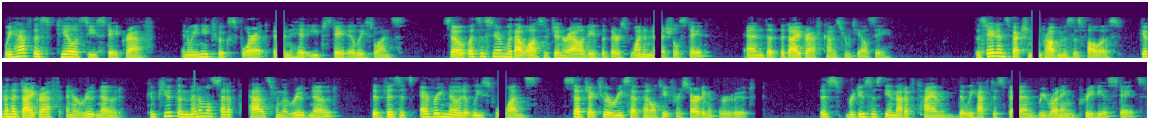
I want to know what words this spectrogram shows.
We have this TLC state graph, and we need to explore it and hit each state at least once. So let's assume without loss of generality that there's one initial state and that the digraph comes from TLC. The state inspection problem is as follows. Given a digraph and a root node, compute the minimal set of paths from the root node that visits every node at least once, subject to a reset penalty for starting at the root. This reduces the amount of time that we have to spend rerunning previous states.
